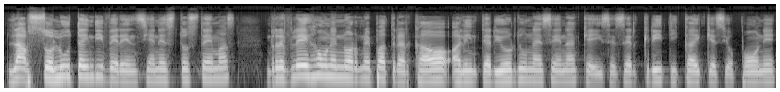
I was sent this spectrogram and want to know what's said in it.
La absoluta indiferencia en estos temas refleja un enorme patriarcado al interior de una escena que dice ser crítica y que se opone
